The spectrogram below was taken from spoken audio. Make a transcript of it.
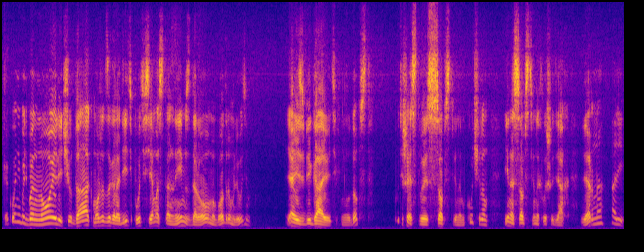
Какой-нибудь больной или чудак может загородить путь всем остальным здоровым и бодрым людям». Я избегаю этих неудобств, путешествуя с собственным кучером и на собственных лошадях. Верно, Али?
